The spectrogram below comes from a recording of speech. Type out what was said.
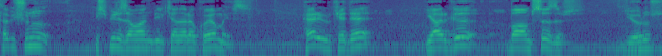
tabii şunu hiçbir zaman bir kenara koyamayız. Her ülkede yargı bağımsızdır diyoruz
